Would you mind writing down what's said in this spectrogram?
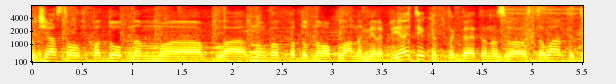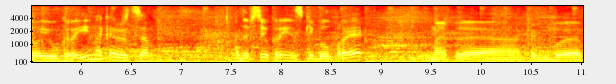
участвовал в подобном, э, пла- ну, по- подобного плана мероприятиях. Это- Тогда это называлось «Таланты твоей Украины», кажется. Это всеукраинский был проект. Мы, э, как бы,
